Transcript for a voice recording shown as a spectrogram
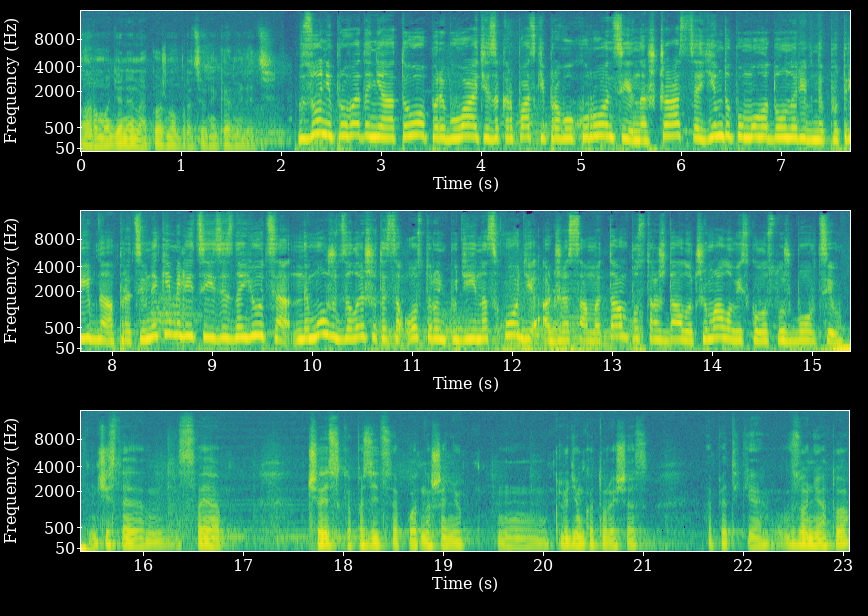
громадянина, кожного працівника міліції. В зоні проведення АТО перебувають і закарпатські правоохоронці. На щастя, їм допомога донорів не потрібна. Працівники міліції зізнаються, не можуть залишитися осторонь подій на сході, адже саме там постраждало чимало військовослужбовців. чисто своя человеческая позиция по отношению м, к людям, которые сейчас, опять-таки, в зоне АТО,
